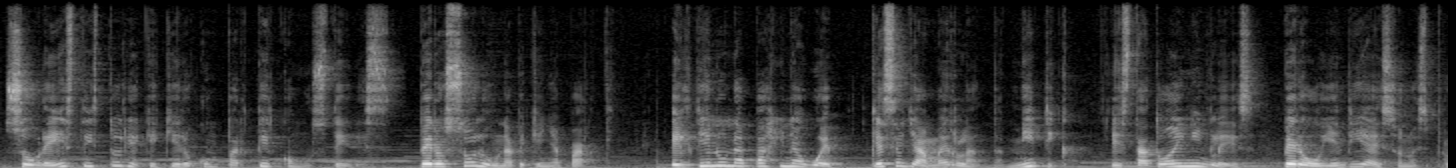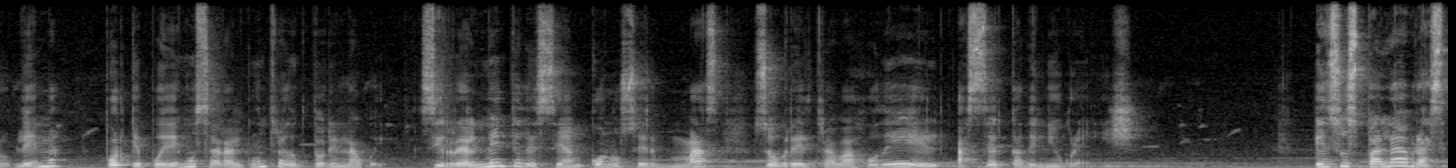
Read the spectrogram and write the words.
sobre esta historia que quiero compartir con ustedes, pero solo una pequeña parte. Él tiene una página web que se llama Irlanda Mítica. Está todo en inglés, pero hoy en día eso no es problema, porque pueden usar algún traductor en la web si realmente desean conocer más sobre el trabajo de él acerca del New Grange. En sus palabras,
